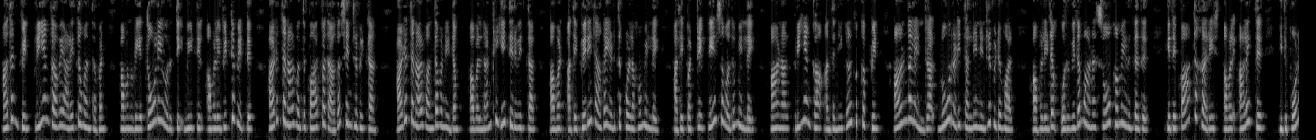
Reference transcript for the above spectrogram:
அதன் பின் பிரியங்காவை அழைத்து வந்தவன் அவனுடைய தோழி ஒருத்தி வீட்டில் அவளை விட்டுவிட்டு அடுத்த நாள் வந்து பார்ப்பதாக சென்று விட்டான். அடுத்த நாள் வந்தவனிடம் அவள் நன்றியை தெரிவித்தாள். அவன் அதை பெரிதாக எடுத்துக்கொள்ளவும் இல்லை. அதை பற்றி பேசுவதும் இல்லை. ஆனால் பிரியங்கா அந்த நிகழ்வுக்கு பின் ஆண்கள் என்றால் நூறடி தள்ளி நின்று விடுவாள். அவளிடம் ஒரு விதமான சோகம் இருந்தது. இதை பார்த்த ஹரிஷ் அவளை அழைத்து இது போல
